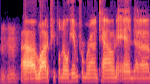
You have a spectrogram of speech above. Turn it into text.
Mm-hmm. Uh, a lot of people know him from around town, and uh,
